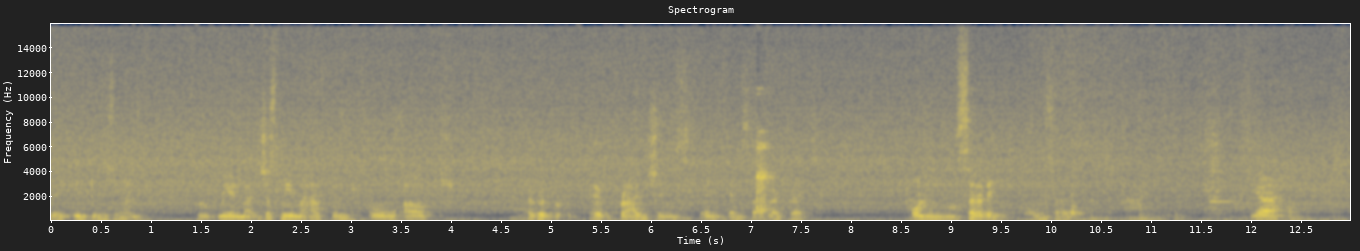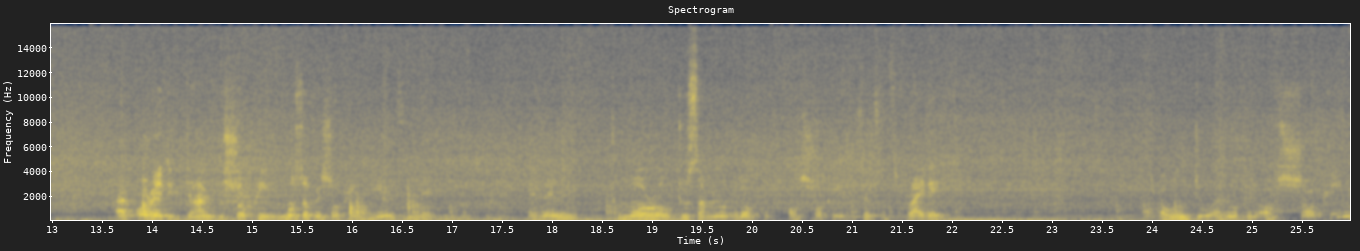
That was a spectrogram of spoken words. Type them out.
the indoors one. Me and my just me and my husband go out have a have brunch and, and, and stuff like that on Saturday. On Saturday. Yeah. I've already done the shopping most of the shopping here and then tomorrow do some little bit of, of shopping. Since it's Friday I will do a little bit of shopping.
